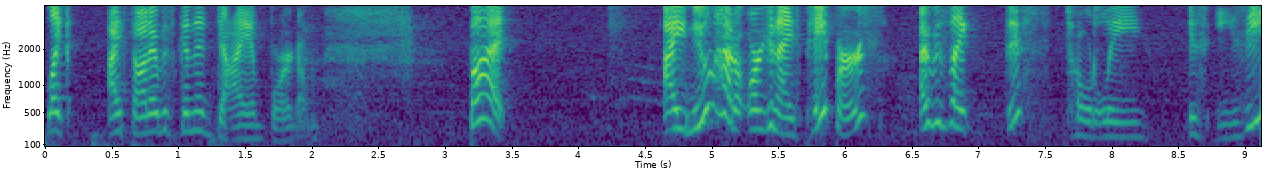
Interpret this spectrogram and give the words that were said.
like I thought I was going to die of boredom. But I knew how to organize papers. I was like, this totally is easy.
